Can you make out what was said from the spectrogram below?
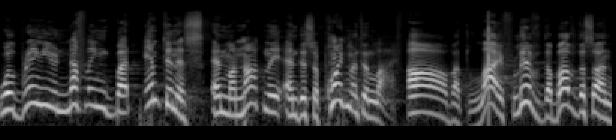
will bring you nothing but emptiness and monotony and disappointment in life. Oh, but life lived above the sun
